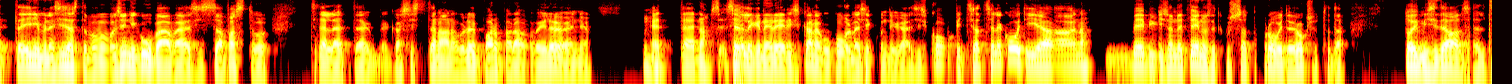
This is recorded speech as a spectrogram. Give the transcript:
et inimene sisestab oma sünnikuupäeva ja siis saab vastu selle, et kas siis täna nagu lööb Barbara või ei löö, onju. Mhm. et eh, noh, selle genereeris ka nagu kolme sekundiga ja siis kopid sealt selle koodi ja noh, veebis on need teenused, kus saad proovida jooksutada. toimis ideaalselt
